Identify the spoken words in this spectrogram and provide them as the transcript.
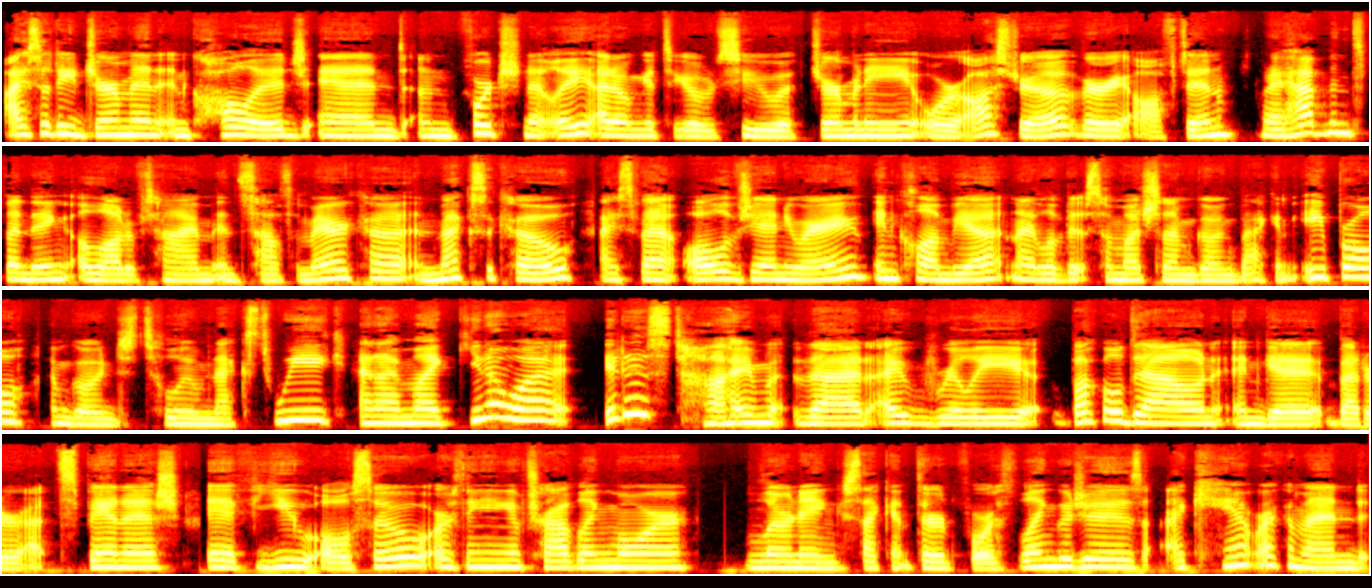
I studied German in college, and unfortunately, I don't get to go to Germany or Austria very often. But I have been spending a lot of time in South America and Mexico. I spent all of January in Colombia, and I loved it so much that I'm going back in April. I'm going to Tulum next week. And I'm like, you know what? It is time that I really buckle down and get better at Spanish. If you also are thinking of traveling more, learning second, third, fourth languages, I can't recommend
